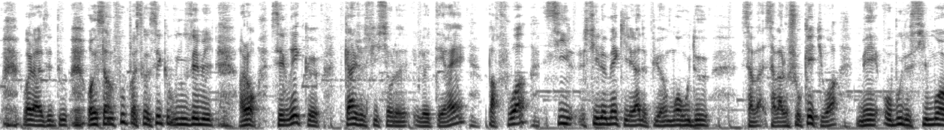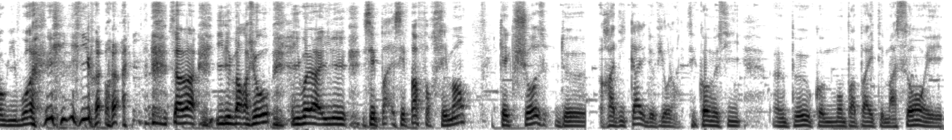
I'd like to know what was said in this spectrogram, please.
voilà, c'est tout. On s'en fout parce qu'on sait que vous nous aimez. Alors, c'est vrai que quand je suis sur le, terrain, parfois, si, le mec il est là depuis un mois ou deux, ça va, le choquer, tu vois. Mais au bout de six mois ou huit mois, il dit voilà, ça va, il est margeau, il, voilà, il est, c'est pas forcément quelque chose de radical et de violent. C'est comme si un peu comme mon papa était maçon et,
